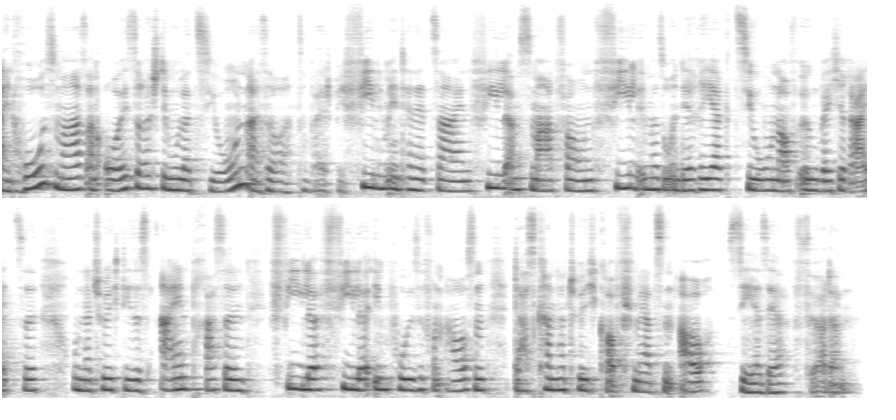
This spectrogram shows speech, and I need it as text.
Ein hohes Maß an äußerer Stimulation, also zum Beispiel viel im Internet sein, viel am Smartphone, viel immer so in der Reaktion auf irgendwelche Reize und natürlich dieses Einprasseln vieler, vieler Impulse von außen, das kann natürlich Kopfschmerzen auch sehr, sehr fördern.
